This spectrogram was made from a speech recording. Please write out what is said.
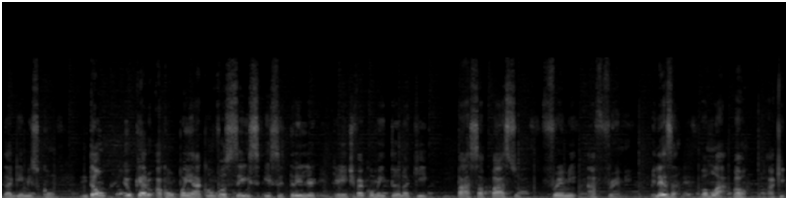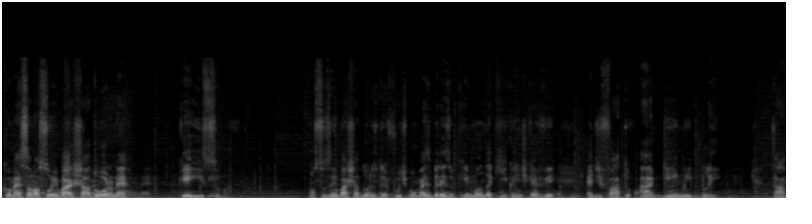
da Gamescom. Então, eu quero acompanhar com vocês esse trailer que a gente vai comentando aqui passo a passo, frame a frame. Beleza? Vamos lá. Bom, aqui começa nosso embaixador, né? Que isso, mano. Nossos embaixadores do eFootball, mas beleza, o que manda aqui que a gente quer ver é de fato a gameplay, tá?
